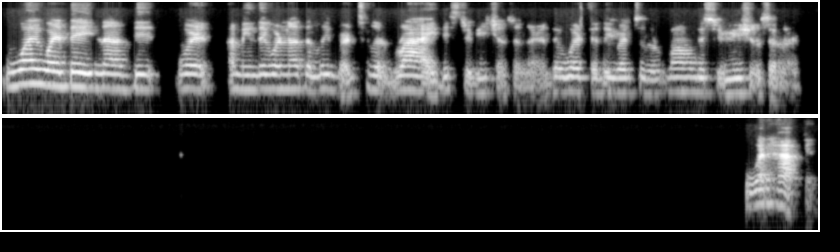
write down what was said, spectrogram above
Why were they not the were I mean they were not delivered to the right distribution center. They were delivered to the wrong distribution center. What happened?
